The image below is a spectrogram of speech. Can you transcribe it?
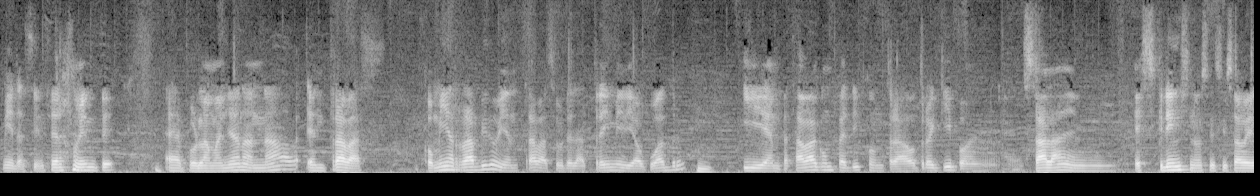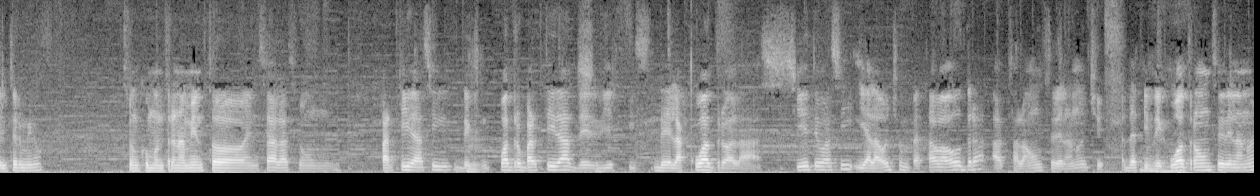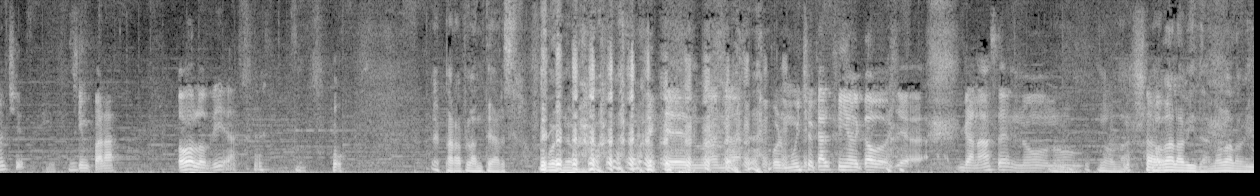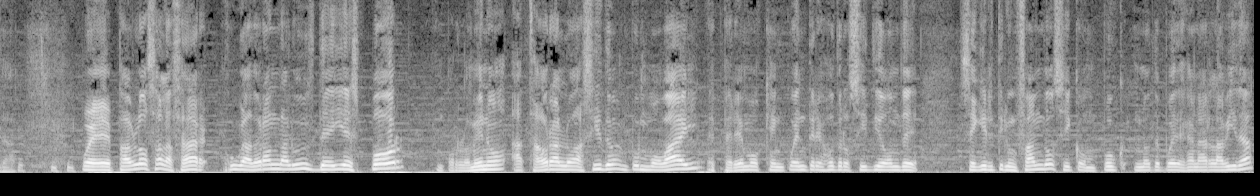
Mira, sinceramente, eh, por la mañana nada, entrabas, comías rápido y entrabas sobre las tres y media o cuatro Mm. Y empezaba a competir contra otro equipo en, en sala, en scrims, no sé si sabéis el término. Son como entrenamientos en sala, son partidas así, de Mm. cuatro partidas, de, 10 de las 4 a las 7 o así, y a las 8 empezaba otra hasta las 11 de la noche. Es decir, de 4 a 11 de la noche, sin parar. Todos los días. Es para planteárselo. Bueno, Es que, bueno, por mucho que al fin y al cabo ya ganase, no, no. no da, no da la vida, no da la vida. Pues Pablo Salazar, jugador andaluz de eSport, por lo menos hasta ahora lo ha sido en PUC Mobile. Esperemos que encuentres otro sitio donde seguir triunfando si con PUC no te puedes ganar la vida.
